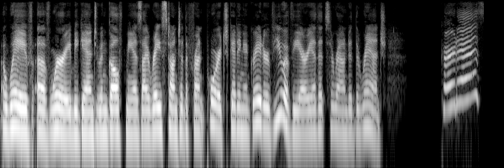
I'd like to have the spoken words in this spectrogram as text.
A wave of worry began to engulf me as I raced onto the front porch, getting a greater view of the area that surrounded the ranch. Curtis?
